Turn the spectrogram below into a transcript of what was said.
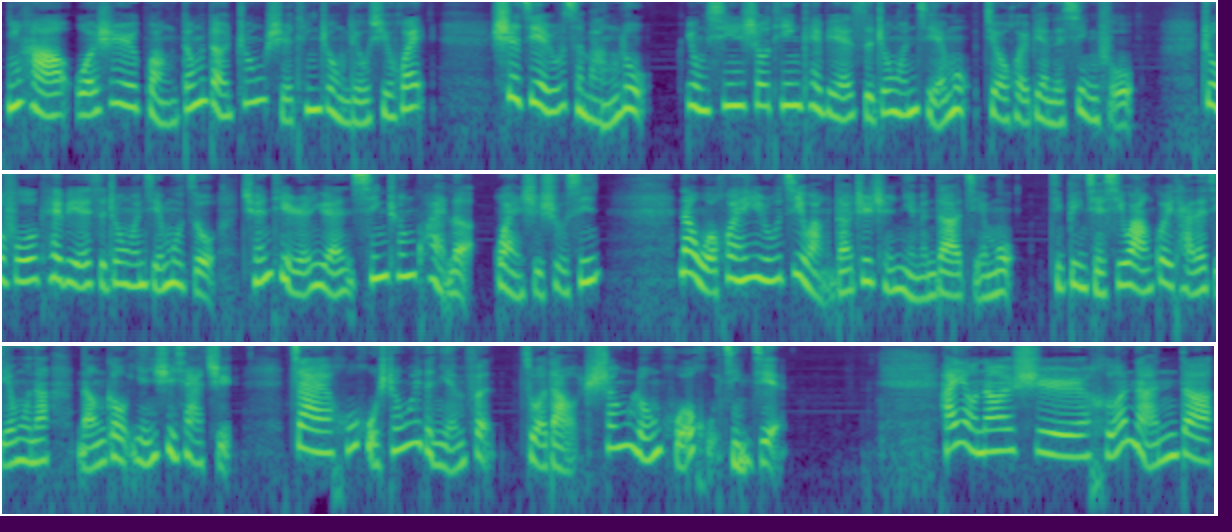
您好，我是广东的忠实听众刘旭辉。世界如此忙碌，用心收听 KBS 中文节目就会变得幸福。祝福 KBS 中文节目组全体人员新春快乐，万事顺心。那我会一如既往的支持你们的节目，并且希望柜台的节目呢能够延续下去，在虎虎生威的年份做到生龙活虎境界。还有呢，是河南的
